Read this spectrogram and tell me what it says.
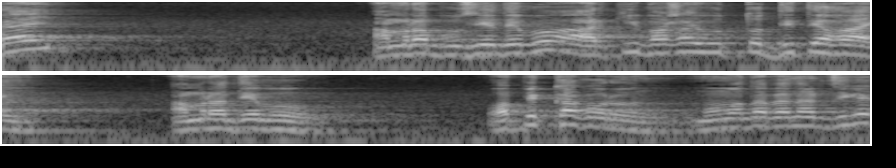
দেয়, আমরা বুঝিয়ে দেব, আর কি ভাষায় উত্তর দিতে হয়, আমরা দেব। অপেক্ষা করুন, মমতা ব্যানার্জিকে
